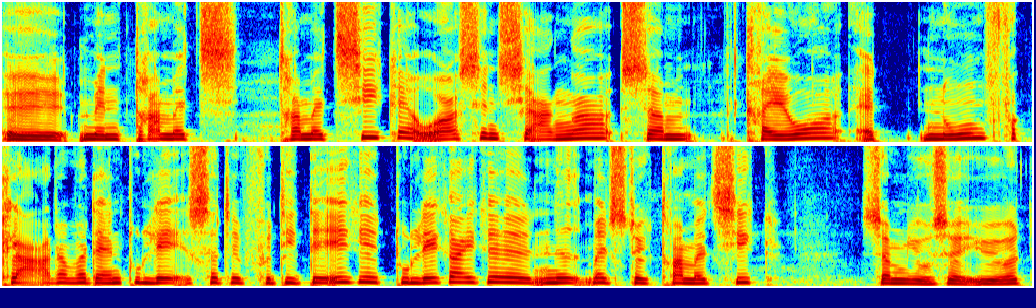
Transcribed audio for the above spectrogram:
øh, men dramatik, dramatik er jo også en genre, som kræver, at nogen forklarer dig, hvordan du læser det, fordi det ikke, du ligger ikke ned med et stykke dramatik som jo så i øvrigt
